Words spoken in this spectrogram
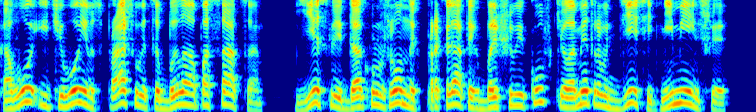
кого и чего им спрашивается было опасаться, если до окруженных проклятых большевиков километров 10, не меньше.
